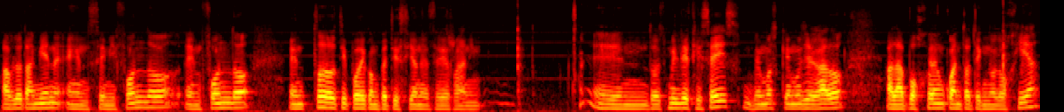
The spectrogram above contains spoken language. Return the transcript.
hablo también en semifondo, en fondo, en todo tipo de competiciones de running. En 2016 vemos que hemos llegado al apogeo en cuanto a tecnología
